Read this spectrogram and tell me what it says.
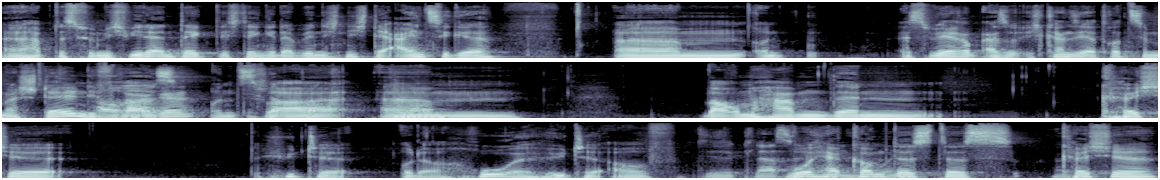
äh, habe das für mich wiederentdeckt. Ich denke, da bin ich nicht der Einzige. Ähm, und es wäre, also ich kann sie ja trotzdem mal stellen, die Hau Frage. raus. Und zwar, ähm, warum haben denn Köche Hüte oder hohe Hüte auf? Diese klassischen Woher kommt es, dass Köche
